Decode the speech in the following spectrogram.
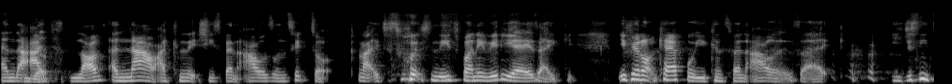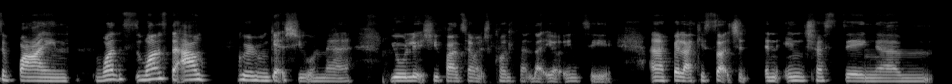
and that I just loved. And now I can literally spend hours on TikTok, like just watching these funny videos. Like if you're not careful, you can spend hours. Like you just need to find once once the algorithm gets you on there, you'll literally find so much content that you're into. And I feel like it's such an interesting um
